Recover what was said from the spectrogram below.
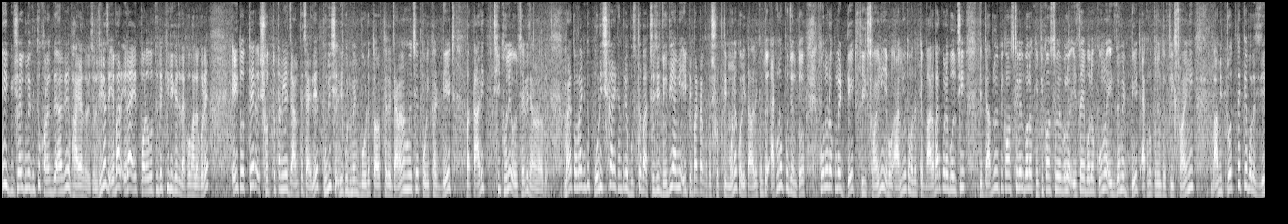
এই বিষয়গুলো কিন্তু অনেকদিন আগে ভাইরাল হয়েছিল, ঠিক আছে? এবার এরা এর পরবর্তীতে কি লিখেছে দেখো ভালো করে? এই তথ্যের সত্যতা নিয়ে জানতে চাইলে পুলিশ রিক্রুটমেন্ট বোর্ডের তরফ থেকে জানানো হয়েছে, পরীক্ষার ডেট বা তারিখ ঠিক হলে ওয়েবসাইটে জানানো হবে। মানে তোমরা কিন্তু পরিষ্কার এখান থেকে বুঝতে পারছ যে যদি আমি এই পেপারটার কথা সত্যি মনে করি, তাহলে কিন্তু এখনও পর্যন্ত কোনো রকমের ডেট ফিক্স হয়নি এবং আমিও তোমাদেরকে বারবার করে বলছি যে ডাব্লিউপি কনস্টেবল বলো কেপি কনস্টেবল বলো এসআই বলো, কোনো এক্সামের ডেট এখনও পর্যন্ত ফিক্স হয়নি। আমি প্রত্যেককে বলেছি যে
